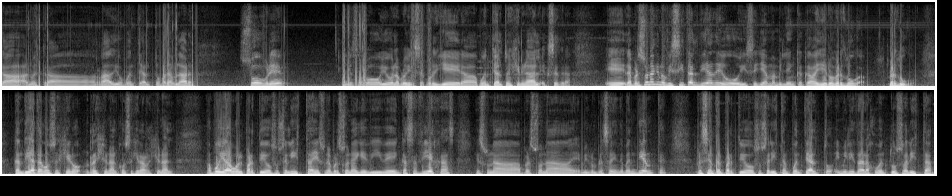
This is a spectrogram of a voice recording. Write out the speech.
acá a nuestra radio Puente Alto para hablar sobre el desarrollo, la provincia cordillera, Puente Alto en general, etcétera. Eh, la persona que nos visita el día de hoy se llama Milenka Caballero Verduga, Verdugo, candidata a consejero regional, consejera regional apoyado por el Partido Socialista y es una persona que vive en Casas Viejas, es una persona eh, microempresaria independiente, presidente del Partido Socialista en Puente Alto y milita de la Juventud Socialista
